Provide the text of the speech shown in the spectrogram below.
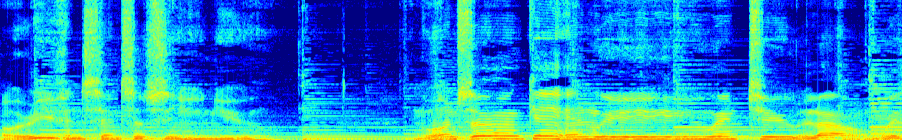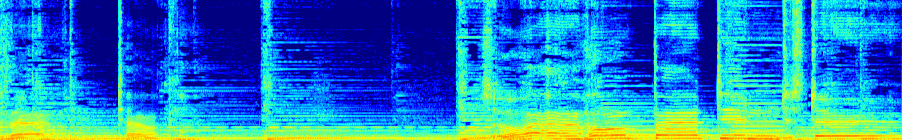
or even since I've seen you. And once again we went too long without talking. So I hope I didn't disturb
